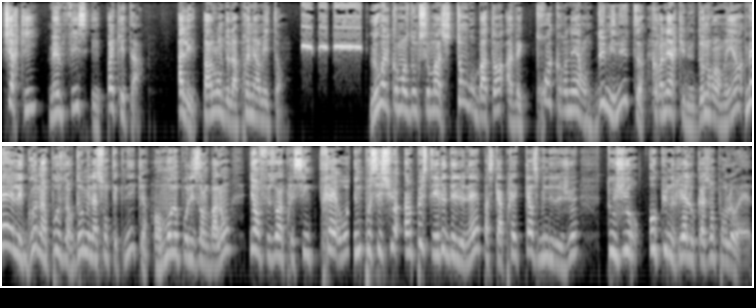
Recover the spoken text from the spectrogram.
Cherki, Memphis et Paqueta. Allez, parlons de la première mi-temps. L'OL commence donc ce match tambour battant avec trois corners en deux minutes, corners qui ne donneront rien, mais les Gones imposent leur domination technique en monopolisant le ballon et en faisant un pressing très haut, une possession un peu stérile des Lyonnais parce qu'après 15 minutes de jeu, toujours aucune réelle occasion pour l'OL.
